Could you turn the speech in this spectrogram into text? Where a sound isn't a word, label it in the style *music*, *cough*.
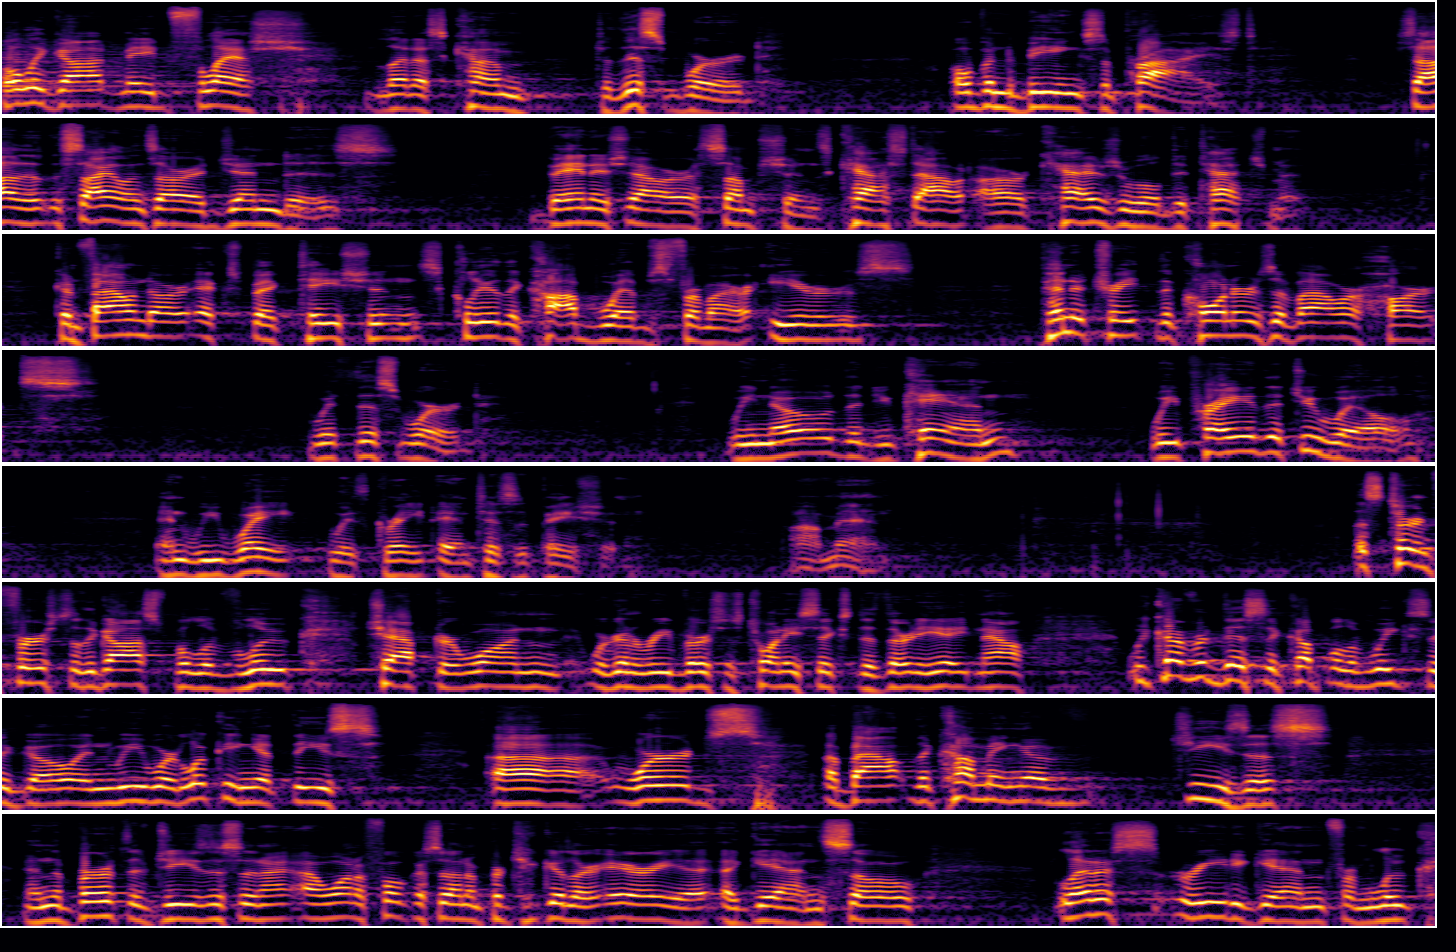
Holy God made flesh, let us come to this word, open to being surprised, silence our agendas, banish our assumptions, cast out our casual detachment, confound our expectations, clear the cobwebs from our ears, penetrate the corners of our hearts with this word. We know that you can, we pray that you will and we wait with great anticipation. Amen. Let's turn first to the Gospel of Luke, chapter 1. We're going to read verses 26 to 38. Now, we covered this a couple of weeks ago, and we were looking at these uh, words about the coming of Jesus and the birth of Jesus, and I, I want to focus on a particular area again. So let us read again from Luke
